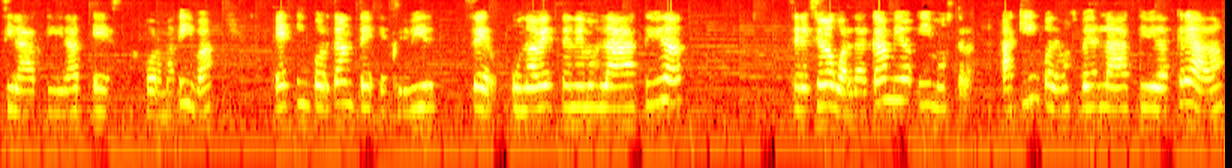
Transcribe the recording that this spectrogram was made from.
si la actividad es es importante escribir 0. Una vez tenemos la actividad, selecciona guardar cambio y mostrar. Aquí podemos ver la actividad creada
